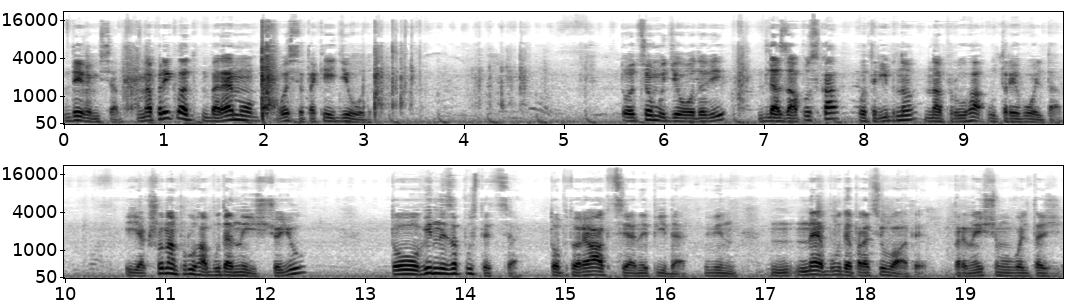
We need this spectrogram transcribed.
Дивимося. Наприклад, беремо ось такий діод. То цьому діодові для запуска потрібна напруга у 3 вольта. І якщо напруга буде нижчою, то він не запуститься. Тобто реакція не піде, він не буде працювати при нижчому вольтажі.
